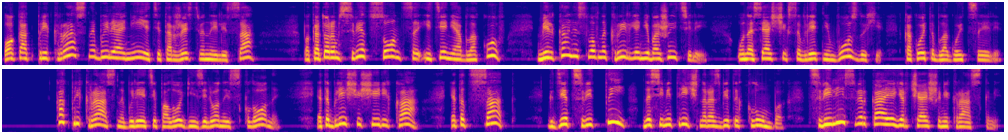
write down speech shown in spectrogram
О, как прекрасны были они, эти торжественные леса, по которым свет солнца и тени облаков мелькали, словно крылья небожителей, уносящихся в летнем воздухе к какой-то благой цели. Как прекрасны были эти пологие зеленые склоны, эта блещущая река, этот сад — где цветы на симметрично разбитых клумбах цвели, сверкая ярчайшими красками.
